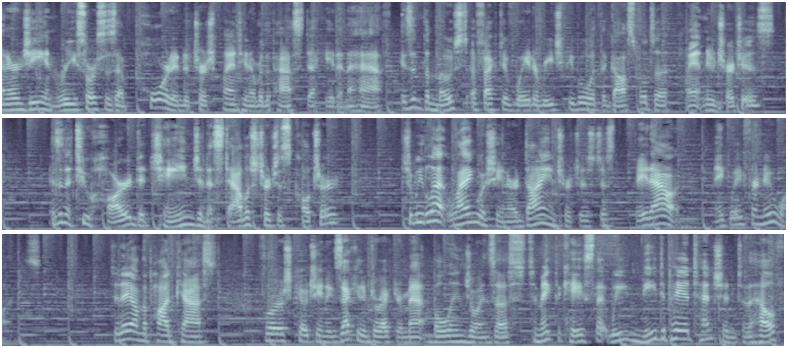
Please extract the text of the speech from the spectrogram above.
Energy, and resources have poured into church planting over the past decade and a half, isn't the most effective way to reach people with the gospel to plant new churches? Isn't it too hard to change an established church's culture? Should we let languishing or dying churches just fade out and make way for new ones? Today on the podcast, Flourish Coaching Executive Director Matt Bowling joins us to make the case that we need to pay attention to the health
